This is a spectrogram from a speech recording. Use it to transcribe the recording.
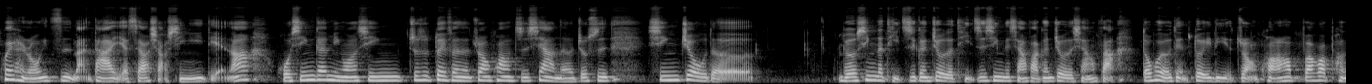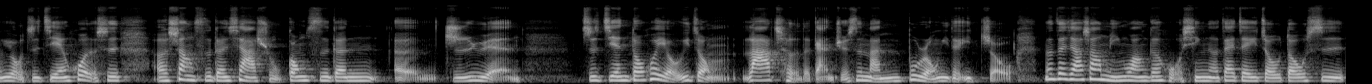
会很容易自满，大家也是要小心一点。然后火星跟冥王星就是对分的状况之下呢，就是新旧的，比如新的体质跟旧的体质，新的想法跟旧的想法都会有点对立的状况。然后包括朋友之间，或者是呃上司跟下属，公司跟呃职员。之间都会有一种拉扯的感觉，是蛮不容易的一周。那再加上冥王跟火星呢，在这一周都是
